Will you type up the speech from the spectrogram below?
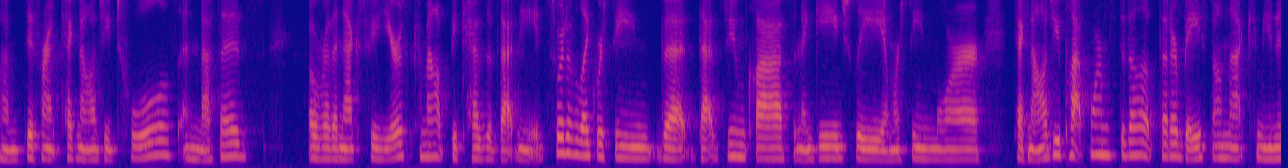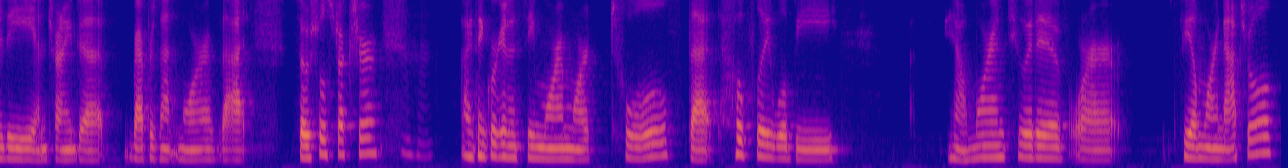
um, different technology tools and methods over the next few years come out because of that need. Sort of like we're seeing that that Zoom class and Engageli, and we're seeing more technology platforms develop that are based on that community and trying to represent more of that social structure. Mm-hmm. I think we're going to see more and more tools that hopefully will be, you know, more intuitive or feel more natural.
